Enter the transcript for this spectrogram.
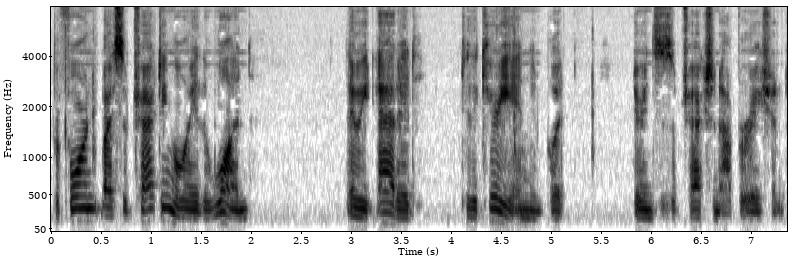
performed by subtracting away the 1 that we added to the carry-in input during the subtraction operation.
